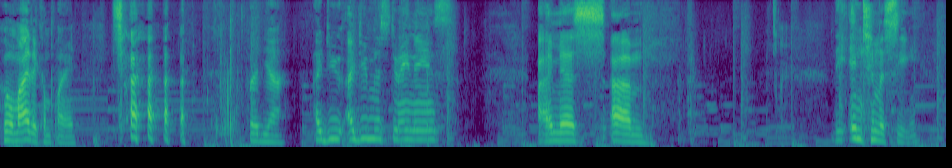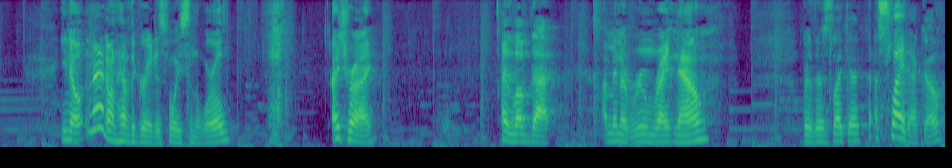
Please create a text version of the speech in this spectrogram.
who am I to complain? but yeah, I do, I do miss doing these. I miss um, the intimacy. You know, and I don't have the greatest voice in the world. I try. I love that. I'm in a room right now where there's like a, a slight echo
